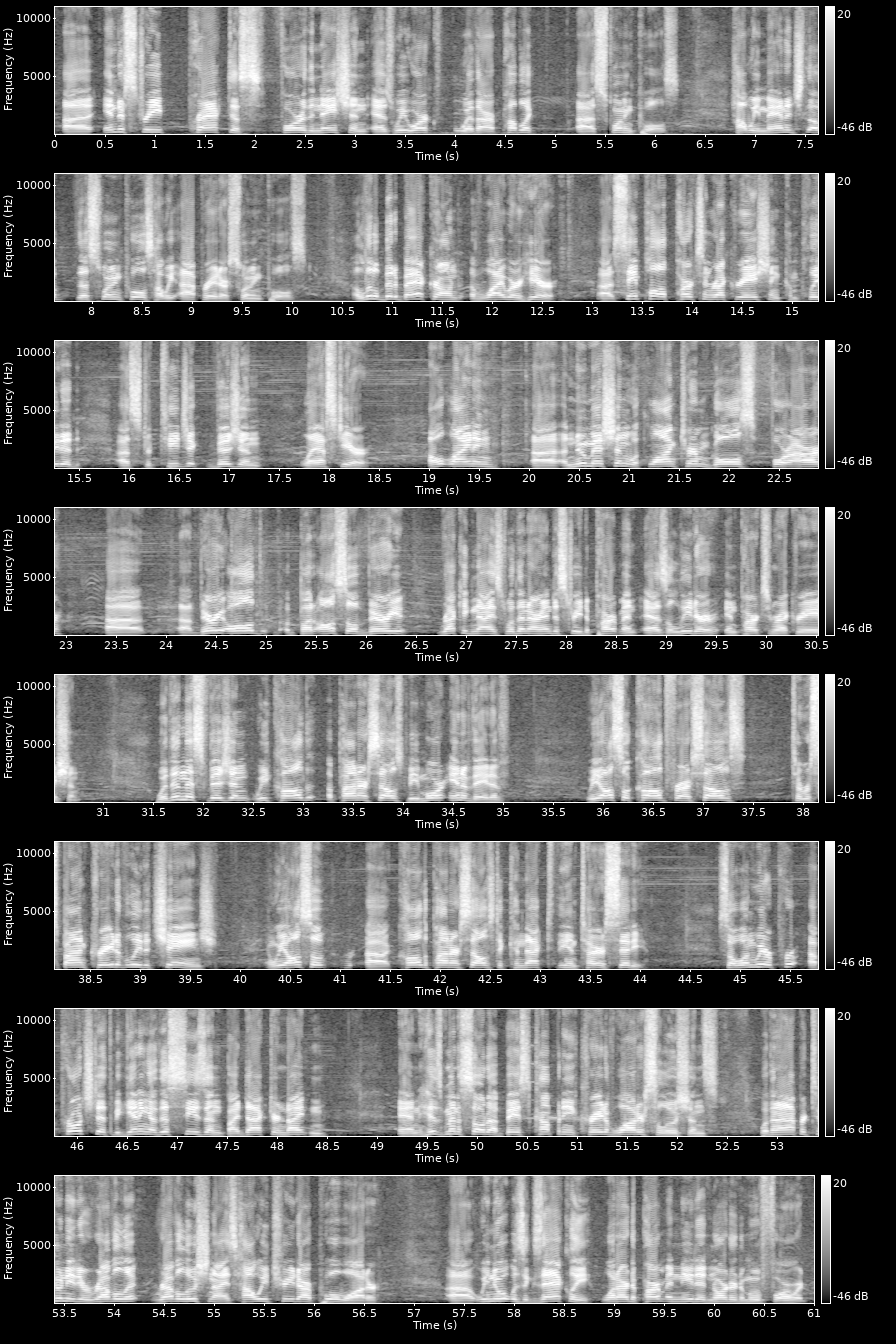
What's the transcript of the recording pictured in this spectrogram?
uh, industry practice for the nation as we work with our public uh, swimming pools. How we manage the, the swimming pools, how we operate our swimming pools. A little bit of background of why we're here. Uh, St. Paul Parks and Recreation completed a strategic vision last year outlining uh, a new mission with long term goals for our uh, uh, very old but also very recognized within our industry department as a leader in parks and recreation. Within this vision, we called upon ourselves to be more innovative. We also called for ourselves to respond creatively to change and we also uh, called upon ourselves to connect the entire city. So when we were pro- approached at the beginning of this season by Dr. Knighton and his Minnesota-based company Creative Water Solutions with an opportunity to revol- revolutionize how we treat our pool water, uh, we knew it was exactly what our department needed in order to move forward.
